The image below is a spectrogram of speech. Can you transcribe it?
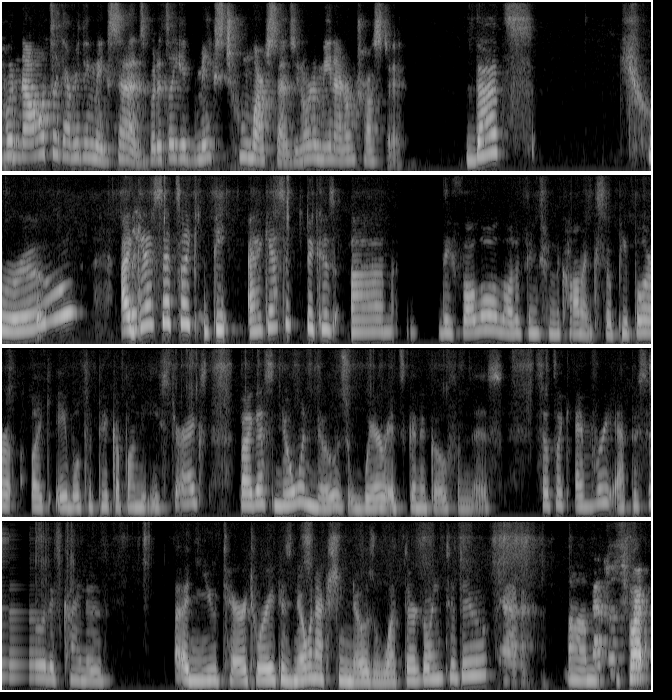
but now it's like everything makes sense, but it's like it makes too much sense. You know what I mean? I don't trust it. That's true. I Like- guess that's like the I guess it's because um they follow a lot of things from the comics, so people are like able to pick up on the Easter eggs, but I guess no one knows where it's gonna go from this. So it's like every episode is kind of a new territory because no one actually knows what they're going to do. Yeah, Um but.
